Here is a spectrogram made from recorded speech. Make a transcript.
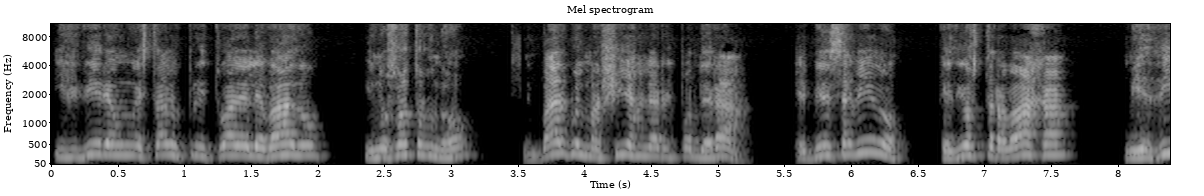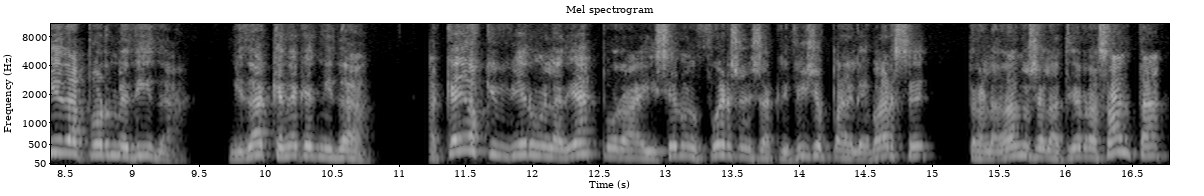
y vivir en un estado espiritual elevado y nosotros no. Sin embargo, el Mashiach le responderá, es bien sabido que Dios trabaja medida por medida, midá que mi midá. Aquellos que vivieron en la diáspora e hicieron esfuerzos y sacrificios para elevarse, trasladándose a la Tierra Santa,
